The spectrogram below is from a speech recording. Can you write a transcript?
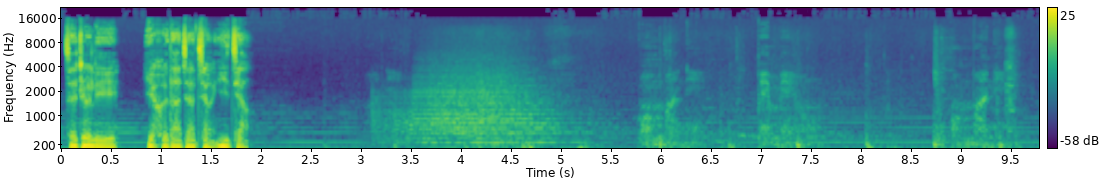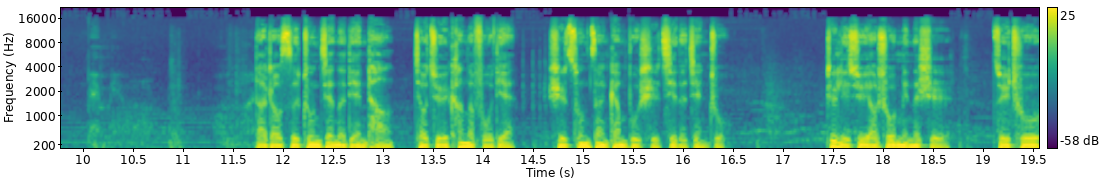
在这里也和大家讲一讲。大昭寺中间的殿堂叫觉康的佛殿，是松赞干布时期的建筑。这里需要说明的是。最初，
